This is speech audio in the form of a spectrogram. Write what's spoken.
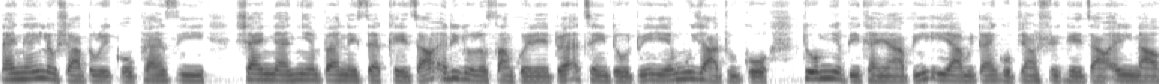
နိုင်ငံရေးလှုပ်ရှားသူတွေကိုဖမ်းဆီးရှိုင်းနှံညှဉ်းပန်းနှိပ်စက်ခဲ့ကြောင်းအဲ့ဒီလိုလှုပ်ဆောင်ခဲ့တဲ့အတွက်အချိန်တိုတွင်ရဲမှုရာထူးကိုတိုးမြင့်ပြီးခံရပြီးအေယာမီတိုင်းကိုပြောင်းရွှေ့ခဲ့ကြောင်းအဲ့ဒီနောက်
